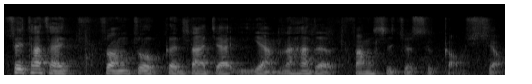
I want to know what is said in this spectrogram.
所以他才装作跟大家一样。那他的方式就是搞笑。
